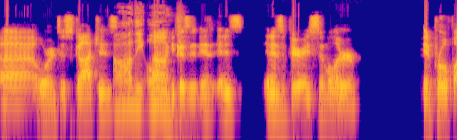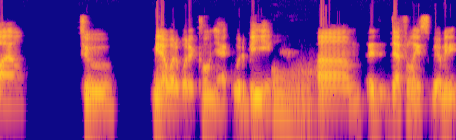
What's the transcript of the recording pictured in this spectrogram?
uh, or into scotches Oh, the um, orange. because it is it is it is very similar in profile to you know what what a cognac would be. Um, it definitely. I mean,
